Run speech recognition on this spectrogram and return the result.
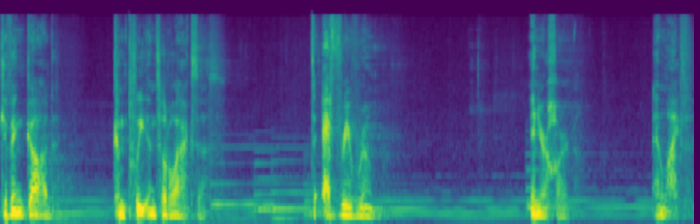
giving God complete and total access to every room in your heart and life.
